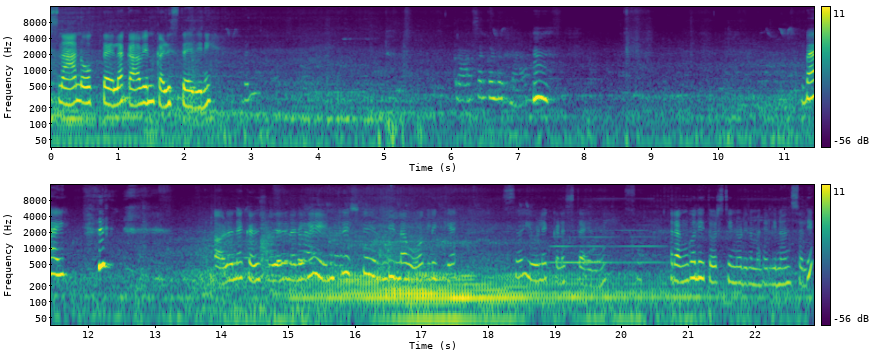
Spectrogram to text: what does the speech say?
ಎಸ್ ನಾನು ಹೋಗ್ತಾ ಇಲ್ಲ ಕಾವ್ಯನ ಕಳಿಸ್ತಾ ಇದ್ದೀನಿ. ಹ್ಞೂ ಬಾಯ್ ಅವಳನ್ನೇ ಕಳಿಸಿದ್ರೆ ನನಗೆ ಇಂಟ್ರೆಸ್ಟೇ ಇರಲಿಲ್ಲ ಹೋಗ್ಲಿಕ್ಕೆ. ಸೊ ಇವಳೇ ಕಳಿಸ್ತಾ ಇದ್ದೀನಿ ರಂಗೋಲಿ ತೋರಿಸ್ತೀನಿ ನೋಡಿ ನಮ್ಮ ಮನೇಲಿ ಇನ್ನೊಂದ್ಸಲಿ.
